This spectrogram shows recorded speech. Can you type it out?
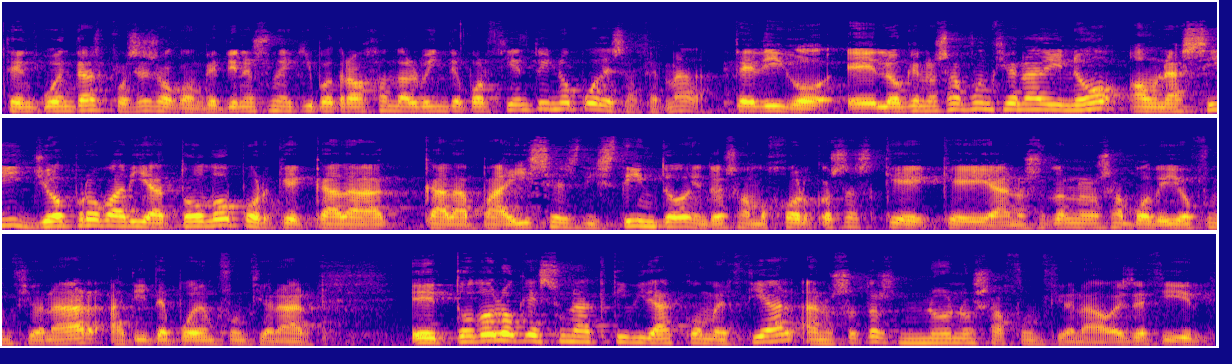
te encuentras pues eso, con que tienes un equipo trabajando al 20% y no puedes hacer nada. Te digo, eh, lo que nos ha funcionado y no, aún así yo probaría todo porque cada, cada país es distinto, entonces a lo mejor cosas que, que a nosotros no nos han podido funcionar, a ti te pueden funcionar. Eh, todo lo que es una actividad comercial a nosotros no nos ha funcionado. Es decir,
